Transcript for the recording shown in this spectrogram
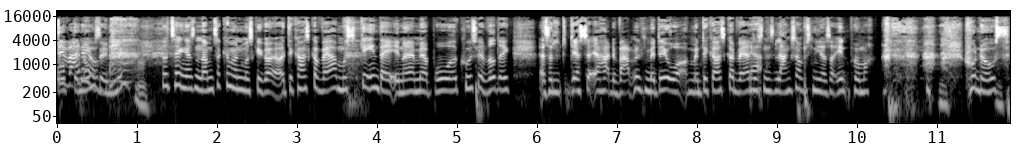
brugt var det, nogensinde, ikke? Nu tænker jeg sådan, "Nå, men så kan man måske gøre, og det kan også godt være, måske en dag ender jeg med at bruge ordet kusse, jeg ved det ikke. Altså, jeg, jeg har det varmt med det ord, men det kan også godt være, at Ja. det sådan langsomt sniger sig ind på mig. Who knows?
